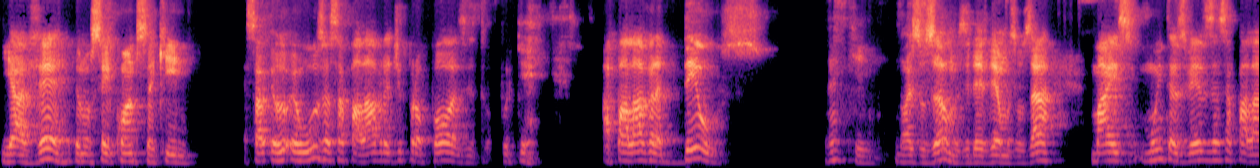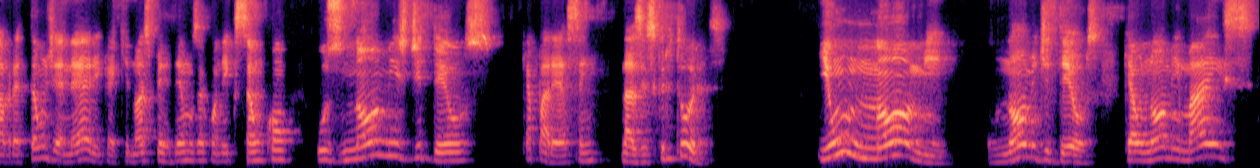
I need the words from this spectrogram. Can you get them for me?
E a Vé, eu não sei quantos aqui, essa, eu, eu uso essa palavra de propósito, porque a palavra Deus, né, que nós usamos e devemos usar, mas muitas vezes essa palavra é tão genérica que nós perdemos a conexão com os nomes de Deus que aparecem nas Escrituras. E um nome, o nome de Deus, que é o nome mais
